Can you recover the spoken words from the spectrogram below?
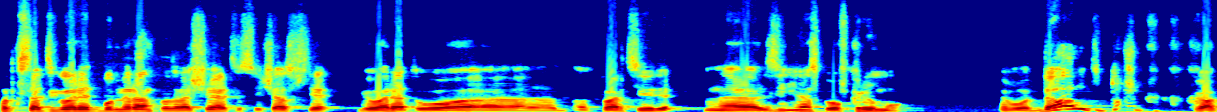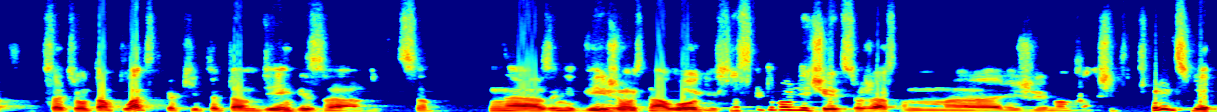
Вот, кстати говоря, бумеранг возвращается. Сейчас все говорят о, о квартире э, Зеленского в Крыму. Вот. Да, это тоже как, как, кстати, он там платит какие-то там деньги за, за, за недвижимость, налоги, все сотрудничает с ужасным э, режимом. Значит, в принципе,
